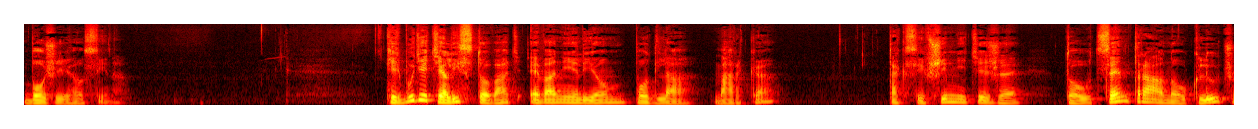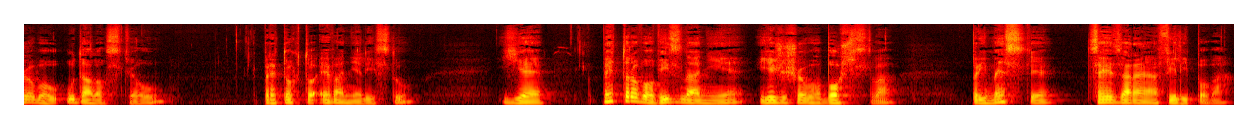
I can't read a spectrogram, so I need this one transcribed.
Božieho Syna. Keď budete listovať evanielium podľa Marka, tak si všimnite, že tou centrálnou kľúčovou udalosťou pre tohto evangelistu je Petrovo vyznanie Ježišovho božstva pri meste Cézarea Filipova.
